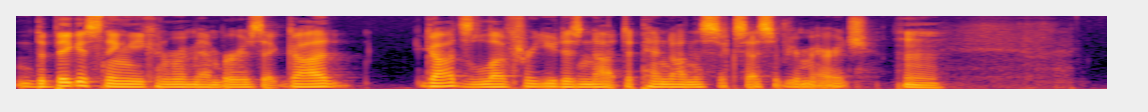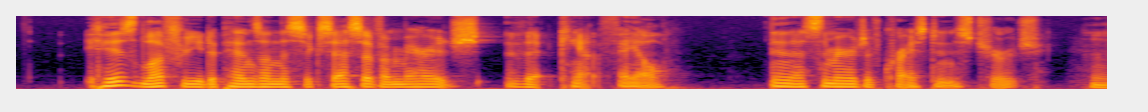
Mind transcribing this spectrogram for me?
The biggest thing you can remember is that God God's love for you does not depend on the success of your marriage. Hmm. His love for you depends on the success of a marriage that can't fail. And that's the marriage of Christ and his church. Hmm.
